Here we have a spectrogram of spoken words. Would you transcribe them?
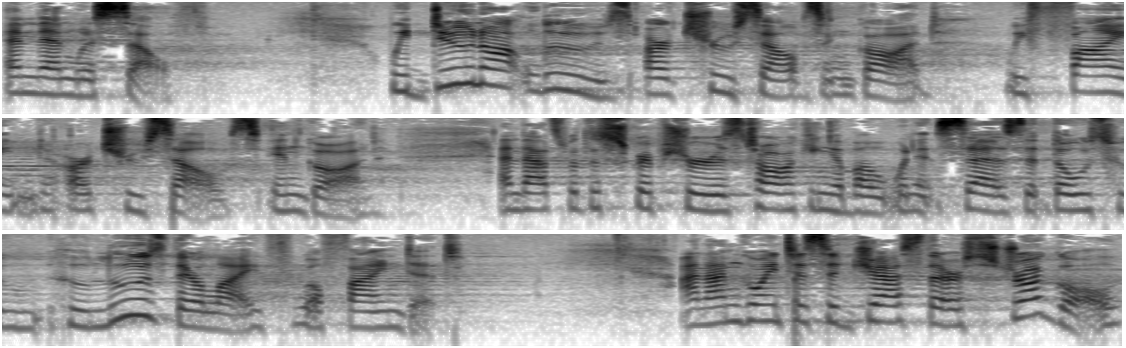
and then with self. We do not lose our true selves in God. We find our true selves in God. And that's what the scripture is talking about when it says that those who, who lose their life will find it. And I'm going to suggest that our struggle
